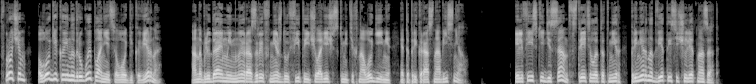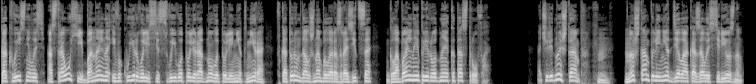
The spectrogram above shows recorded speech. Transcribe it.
Впрочем, логика и на другой планете логика, верно? А наблюдаемый мной разрыв между фито и человеческими технологиями это прекрасно объяснял. Эльфийский десант встретил этот мир примерно 2000 лет назад. Как выяснилось, остроухие банально эвакуировались из своего то ли родного, то ли нет мира, в котором должна была разразиться глобальная природная катастрофа. Очередной штамп, хм, но штамп или нет, дело оказалось серьезным,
